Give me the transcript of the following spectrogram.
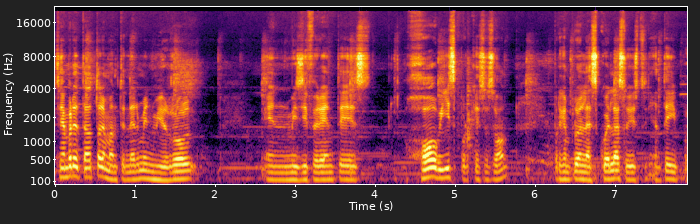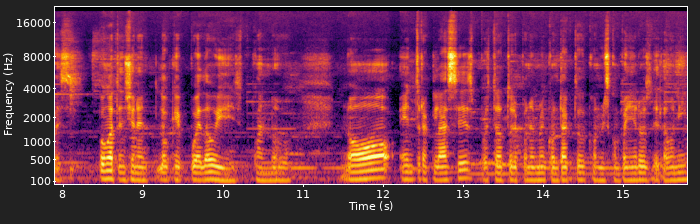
siempre trato de mantenerme en mi rol, en mis diferentes hobbies, porque esos son. Por ejemplo, en la escuela soy estudiante y pues pongo atención en lo que puedo y cuando no entro a clases, pues trato de ponerme en contacto con mis compañeros de la uni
